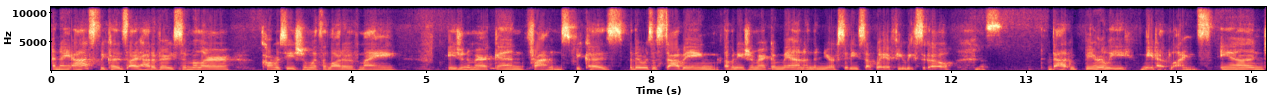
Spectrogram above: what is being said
And I ask because I had a very similar conversation with a lot of my Asian American friends because there was a stabbing of an Asian American man in the New York City subway a few weeks ago. Yes. That barely made headlines. And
